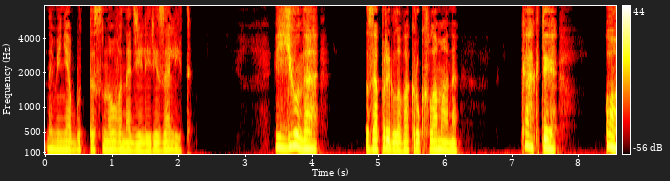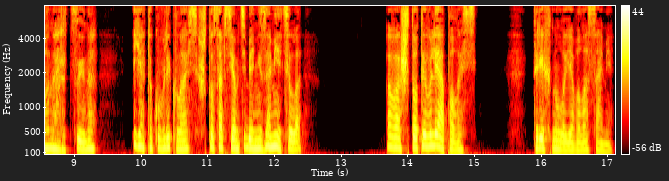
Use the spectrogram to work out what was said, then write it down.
На меня будто снова надели резолит. «Юна!» — запрыгла вокруг хламана — «Как ты? О, Нарцина! Я так увлеклась, что совсем тебя не заметила!» «Во что ты вляпалась?» Тряхнула я волосами.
